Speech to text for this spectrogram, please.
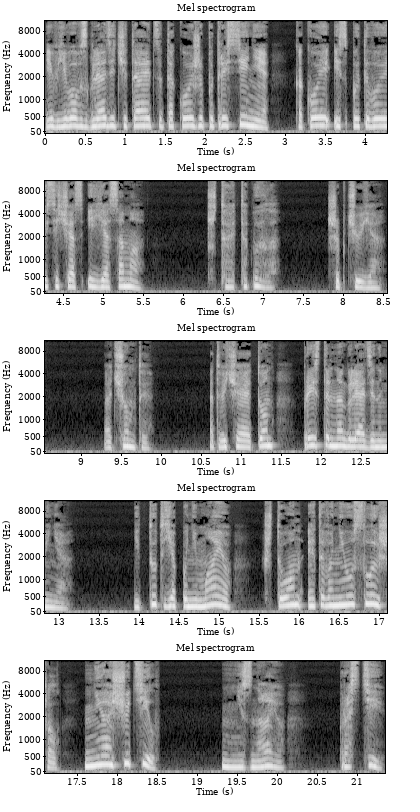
и в его взгляде читается такое же потрясение, какое испытываю сейчас и я сама. «Что это было?» — шепчу я. «О чем ты?» — отвечает он, пристально глядя на меня. И тут я понимаю, что он этого не услышал, не ощутил. «Не знаю. Прости».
